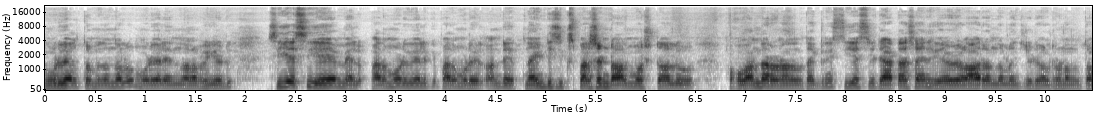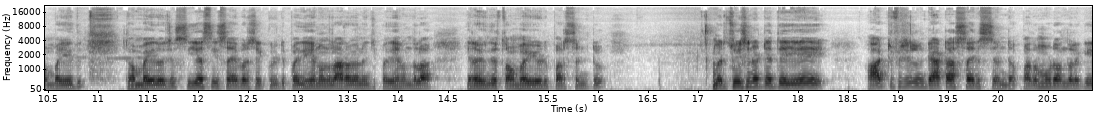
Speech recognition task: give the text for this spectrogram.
మూడు వేల తొమ్మిది వందలు మూడు వేల ఎనిమిది నలభై ఏడు. సిఎస్సి ఏఎంఎల్ పదమూడు వేలకి పదమూడు వేలు. అంటే ninety six percent almost all ఒక వంద రెండు వందలు తగ్గినాయి. సిఎస్సి డేటా సైన్స్ ఏడు వేల ఆరు వందల నుంచి ఏడు వేల రెండు వందల తొంభై ఐదు. తొంభై ఐదు వచ్చి సిఎస్సి సైబర్ సెక్యూరిటీ పదిహేను వందల అరవై నుంచి పదిహేను వందల ఇరవై ఎనిమిది తొంభై ఏడు పర్సెంట్. మరి చూసినట్టయితే A artificial data science and పదమూడు వందలకి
